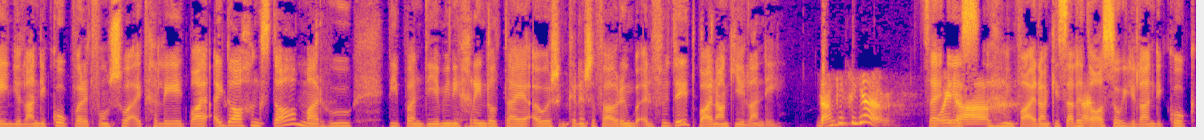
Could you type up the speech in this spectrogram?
en Jolandi Kok wat dit vir ons so uitgelê het. Baie uitdagings daar, maar hoe die pandemie en die grendeltye ouers en kinders se verhouding beïnvloed het. Baie dankie Jolandi. Dankie vir jou. Sy Hoi is baie dankie Sally daarso Jolandi Kok,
